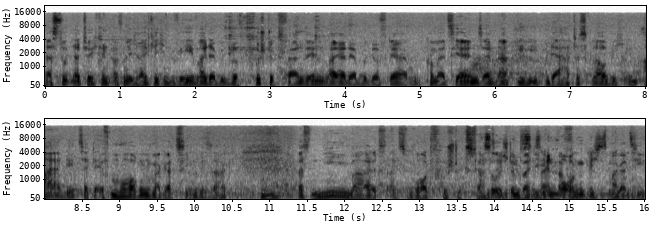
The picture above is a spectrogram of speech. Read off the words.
das tut natürlich den öffentlich-rechtlichen weh, weil der Begriff Frühstücksfernsehen war ja der Begriff der kommerziellen Sender. Mhm. Und er hat es, glaube ich, im ARD ZDF Gesagt, was niemals als Wort Ach Frühstücksfernsehen so, stimmt. über Das ist ein morgendliches Magazin.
